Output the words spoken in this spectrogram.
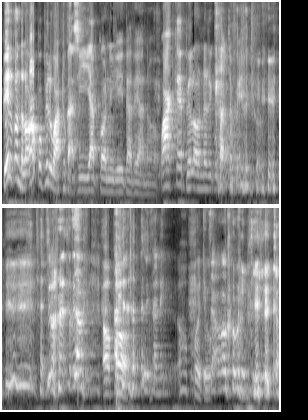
Bil kon delok apa bil? Waduh gak siap kon iki dadi anu. Wake bil owner iku maceme. Jajal terus opo? tulisane Opo, Cuk? insya Allah komedi lucu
